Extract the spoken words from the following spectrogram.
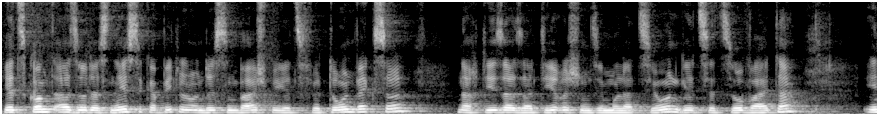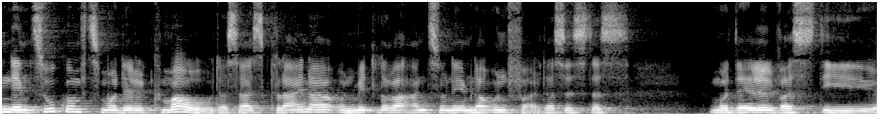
Jetzt kommt also das nächste Kapitel und das ist ein Beispiel jetzt für Tonwechsel. Nach dieser satirischen Simulation geht es jetzt so weiter. In dem Zukunftsmodell KMAU, das heißt kleiner und mittlerer anzunehmender Unfall, das ist das Modell, was die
